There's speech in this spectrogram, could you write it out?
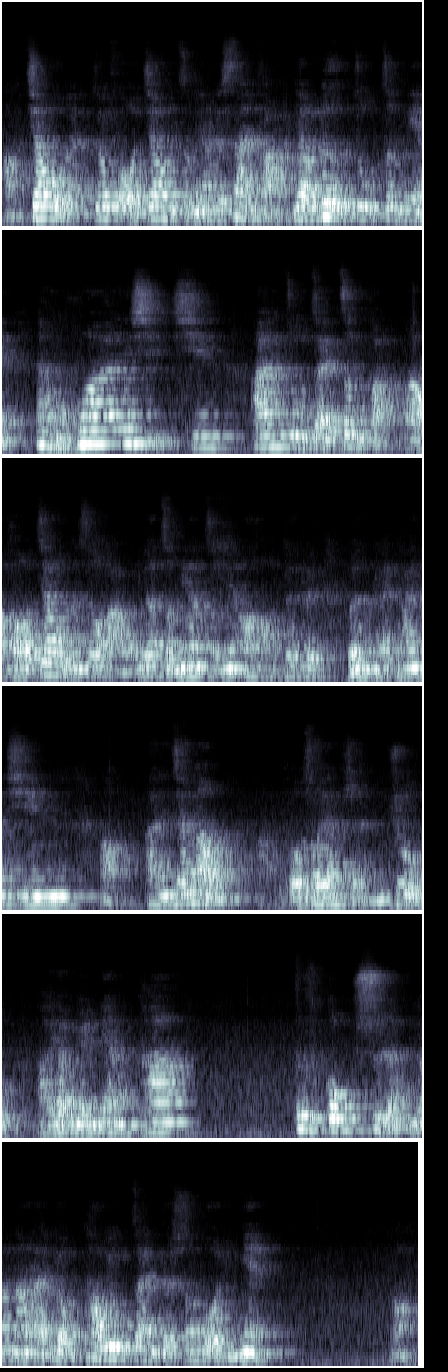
啊，教我们，就佛教你怎么样的善法，要乐助正念，要很欢喜心。安住在正法啊！佛教我们说啊，我们要怎么样怎么样哦？对对，不能太贪心啊！啊，人家骂我啊，佛说要忍住啊，要原谅他，这是公式啊！你要拿来用，套用在你的生活里面啊。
